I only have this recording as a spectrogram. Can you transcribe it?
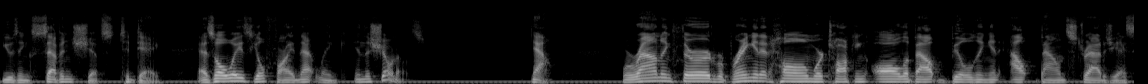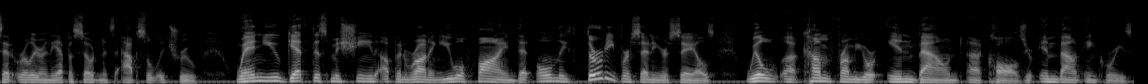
using seven shifts today. As always, you'll find that link in the show notes. Now, we're rounding third. We're bringing it home. We're talking all about building an outbound strategy. I said earlier in the episode, and it's absolutely true. When you get this machine up and running, you will find that only 30% of your sales will uh, come from your inbound uh, calls, your inbound inquiries.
